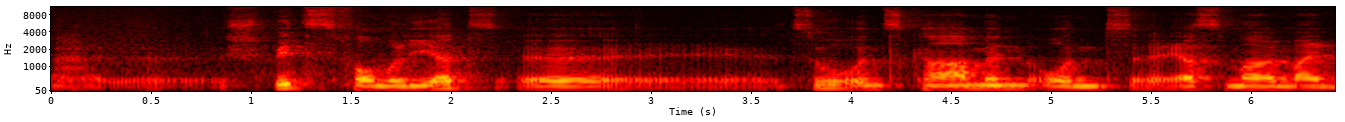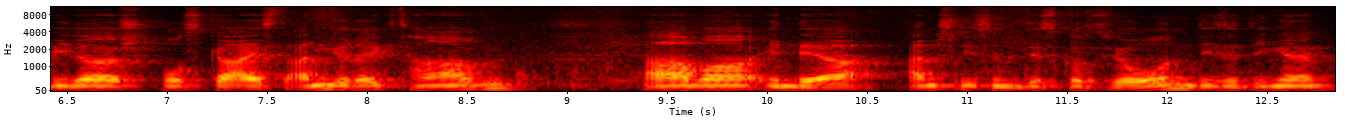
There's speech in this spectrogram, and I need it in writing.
äh, spitz formuliert äh, zu uns kamen und erstmal meinen Widerspruchsgeist angeregt haben, aber in der anschließenden Diskussion diese Dinge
